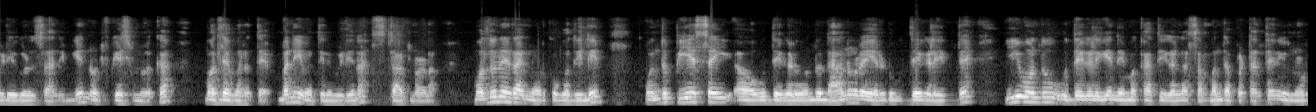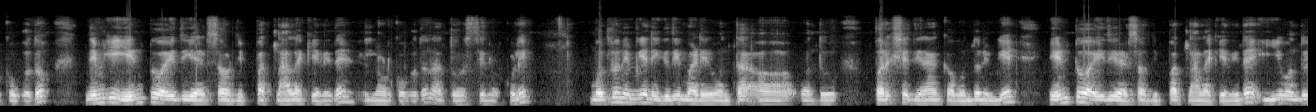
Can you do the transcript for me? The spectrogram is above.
ವಿಡಿಯೋಗಳು ಸಹ ನಿಮಗೆ ನೋಟಿಫಿಕೇಶನ್ ಮೂಲಕ ಮೊದಲೇ ಬರುತ್ತೆ. ಬನ್ನಿ ಇವತ್ತಿನ ವಿಡಿಯೋನ ಸ್ಟಾರ್ಟ್ ಮಾಡೋಣ. ಮೊದಲನೇದಾಗಿ ನೋಡ್ಕೋಬೋದು ಇಲ್ಲಿ. ಒಂದು ಪಿ ಎಸ್ ಐ ಹುದ್ದೆಗಳು, ಒಂದು ನಾನೂರ ಎರಡು ಹುದ್ದೆಗಳಿದೆ ಈ ಒಂದು ಹುದ್ದೆಗಳಿಗೆ ನೇಮಕಾತಿಗಳನ್ನ ಸಂಬಂಧಪಟ್ಟಂತೆ ನೀವು ನೋಡ್ಕೋಬಹುದು ನಿಮ್ಗೆ ಎಂಟು ಐದು ಎರಡ್ ಸಾವಿರದ ಇಪ್ಪತ್ನಾಲ್ಕು ಏನಿದೆ, ಇಲ್ಲಿ ನೋಡ್ಕೋಬಹುದು ನಾನು ತೋರಿಸ್ತೀನಿ, ನೋಡ್ಕೊಳ್ಳಿ. ಮೊದಲು ನಿಮ್ಗೆ ನಿಗದಿ ಮಾಡಿರುವಂತ ಒಂದು ಪರೀಕ್ಷೆ ದಿನಾಂಕ ಒಂದು ನಿಮಗೆ ಎಂಟು ಐದು ಎರಡು ಸಾವಿರದ ಇಪ್ಪತ್ನಾಲ್ಕು ಏನಿದೆ, ಈ ಒಂದು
